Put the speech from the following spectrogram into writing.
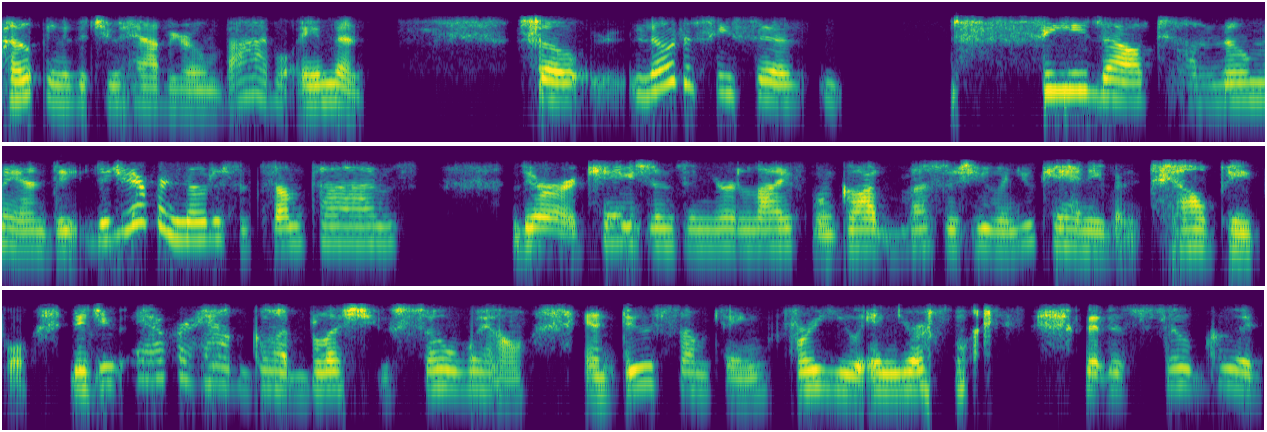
Hoping that you have your own Bible. Amen. So notice he says, See thou tell no man. Did, did you ever notice that sometimes there are occasions in your life when God blesses you and you can't even tell people? Did you ever have God bless you so well and do something for you in your life that is so good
